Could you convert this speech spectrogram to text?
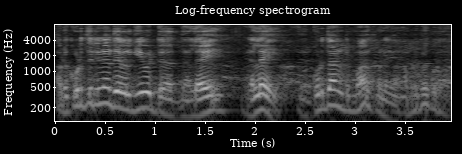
அப்படி கொடுத்துட்டீங்கன்னா தேவல் கிவ் இட் நிலை. நிலை. கொடுத்தாங்க பாஸ் பண்ணிக்கலாம் அப்படி போய் கொடுங்க.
